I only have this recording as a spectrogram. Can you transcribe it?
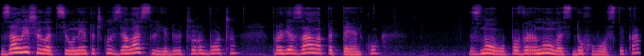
залишила цю ниточку, взяла слідуючу робочу, пров'язала петельку, знову повернулась до хвостика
